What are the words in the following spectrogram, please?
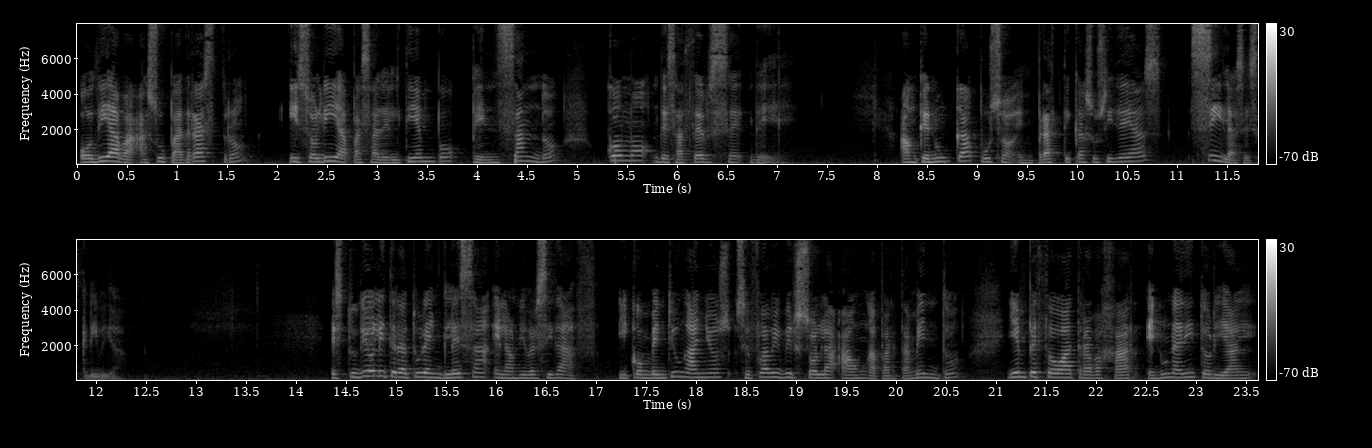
Odiaba a su padrastro y solía pasar el tiempo pensando cómo deshacerse de él. Aunque nunca puso en práctica sus ideas, sí las escribió. Estudió literatura inglesa en la universidad y con 21 años se fue a vivir sola a un apartamento y empezó a trabajar en una editorial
